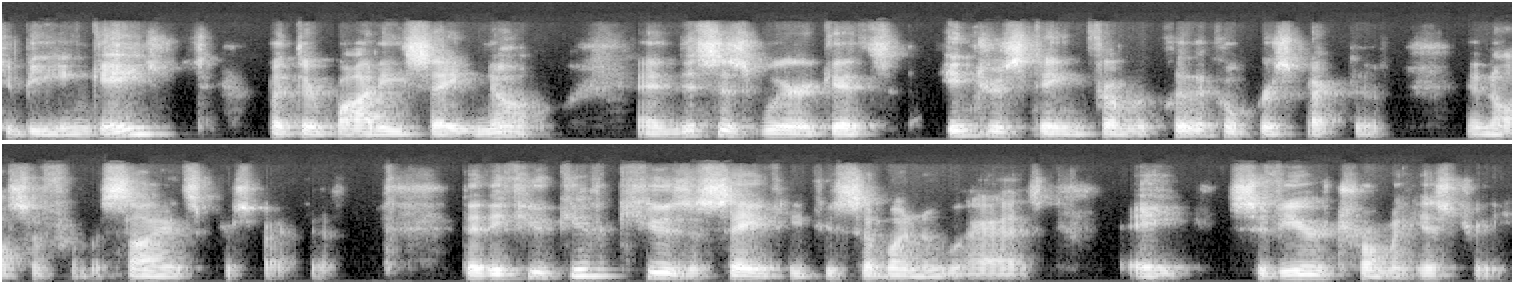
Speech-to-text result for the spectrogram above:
to be engaged, but their bodies say no. And this is where it gets interesting from a clinical perspective and also from a science perspective. That if you give cues of safety to someone who has a severe trauma history,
